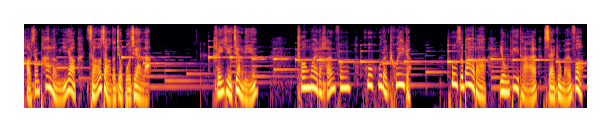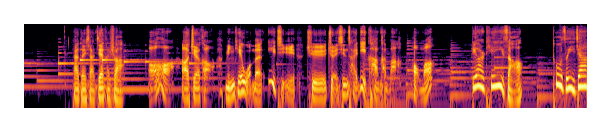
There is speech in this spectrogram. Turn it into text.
好像怕冷一样，早早的就不见了。黑夜降临，窗外的寒风呼呼的吹着。兔子爸爸用地毯塞住门缝，他对小杰克说。哦啊，杰克，明天我们一起去卷心菜地看看吧，好吗？第二天一早，兔子一家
